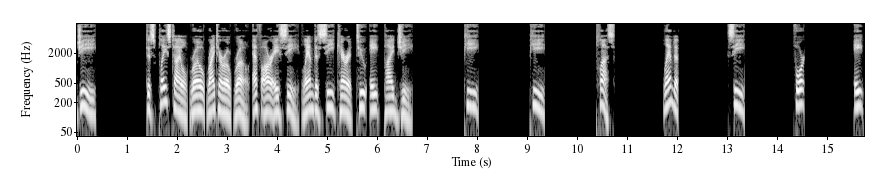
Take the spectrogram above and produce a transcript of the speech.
g. Display style rho right arrow rho frac lambda c caret 2 8 pi g p p plus lambda c 4 8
